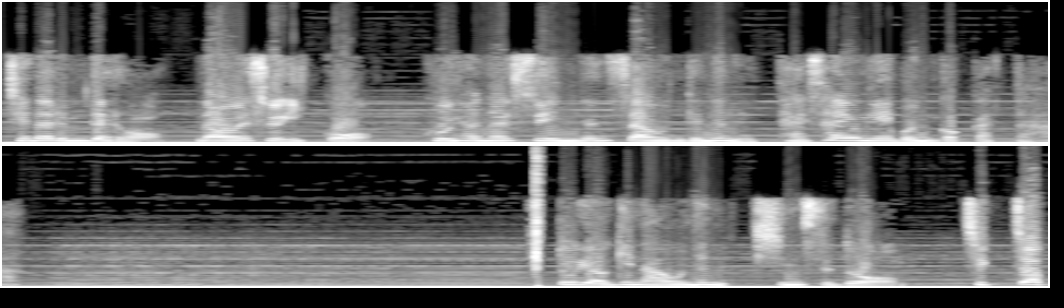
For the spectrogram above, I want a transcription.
제 나름대로 넣을 수 있고 구현할 수 있는 사운드는 다 사용해본 것 같다. 또 여기 나오는 신스도 직접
